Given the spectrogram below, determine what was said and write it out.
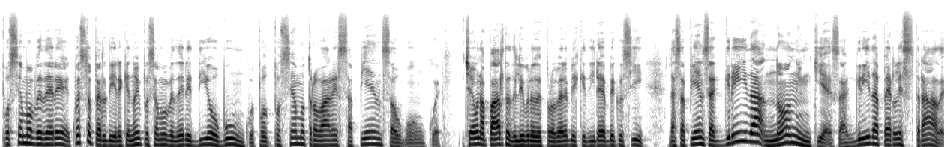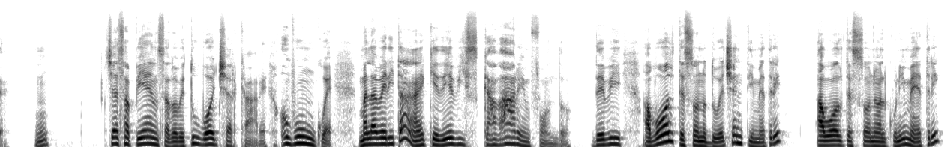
possiamo vedere, questo per dire che noi possiamo vedere Dio ovunque, po- possiamo trovare sapienza ovunque. C'è una parte del libro dei Proverbi che direbbe così, la sapienza grida non in chiesa, grida per le strade. Hm? C'è sapienza dove tu vuoi cercare, ovunque, ma la verità è che devi scavare in fondo. Devi, a volte sono due centimetri, a volte sono alcuni metri,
